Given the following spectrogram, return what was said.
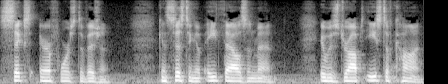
6th Air Force Division, consisting of 8,000 men. It was dropped east of Caen.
